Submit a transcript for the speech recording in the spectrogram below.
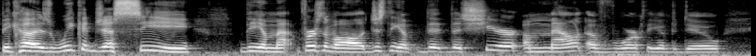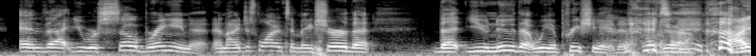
because we could just see the amount. First of all, just the the the sheer amount of work that you have to do, and that you were so bringing it. And I just wanted to make sure that that you knew that we appreciated it. Yeah. I,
